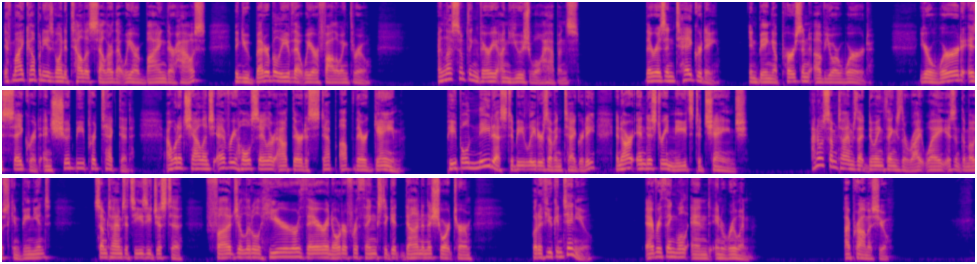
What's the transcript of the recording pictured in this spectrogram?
If my company is going to tell a seller that we are buying their house, then you better believe that we are following through. Unless something very unusual happens. There is integrity in being a person of your word. Your word is sacred and should be protected. I want to challenge every wholesaler out there to step up their game. People need us to be leaders of integrity, and our industry needs to change. I know sometimes that doing things the right way isn't the most convenient. Sometimes it's easy just to fudge a little here or there in order for things to get done in the short term. But if you continue, everything will end in ruin. I promise you.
